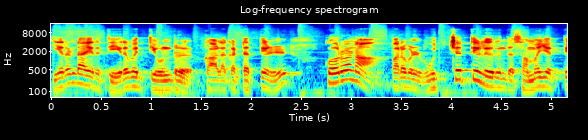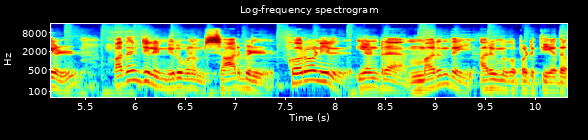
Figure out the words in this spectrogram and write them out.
இரண்டாயிரத்தி இருபத்தி ஒன்று காலகட்டத்தில் கொரோனா பரவல் உச்சத்தில் இருந்த சமயத்தில் பதஞ்சலி நிறுவனம் சார்பில் கொரோனில் என்ற மருந்தை அறிமுகப்படுத்தியது.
